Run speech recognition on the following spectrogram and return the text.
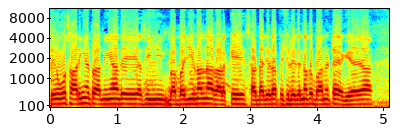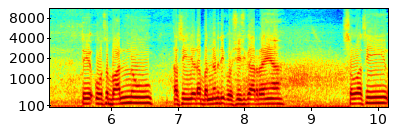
ਤੇ ਉਹ ਸਾਰੀਆਂ ਟਰਾਲੀਆਂ ਦੇ ਅਸੀਂ ਬਾਬਾ ਜੀ ਉਹਨਾਂ ਨਾਲ ਰਲ ਕੇ ਸਾਡਾ ਜਿਹੜਾ ਪਿਛਲੇ ਦਿਨਾਂ ਤੋਂ ਬੰਨ ਢਹਿ ਗਿਆ ਆ ਤੇ ਉਸ ਬੰਨ ਨੂੰ ਅਸੀਂ ਜਿਹੜਾ ਬੰਨਣ ਦੀ ਕੋਸ਼ਿਸ਼ ਕਰ ਰਹੇ ਆ। ਸੋ ਅਸੀਂ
